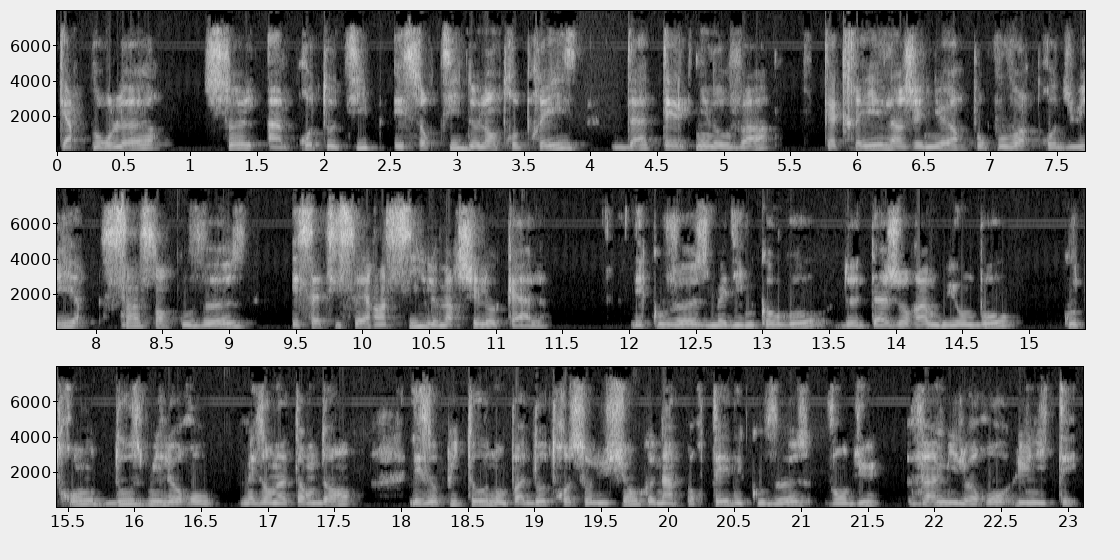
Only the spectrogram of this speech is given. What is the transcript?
car pour l'heure, seul un prototype est sorti de l'entreprise Datechninova qu'a créé l'ingénieur pour pouvoir produire 500 couveuses et satisfaire ainsi le marché local. Les couveuses Made in Congo de Dajora Muyombo coûteront 12 000 euros. Mais en attendant, les hôpitaux n'ont pas d'autre solution que d'importer des couveuses vendues 20 000 euros l'unité.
